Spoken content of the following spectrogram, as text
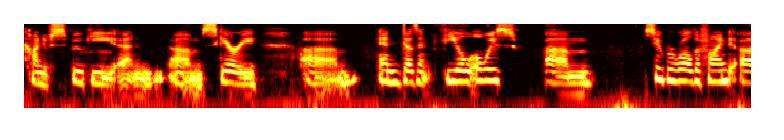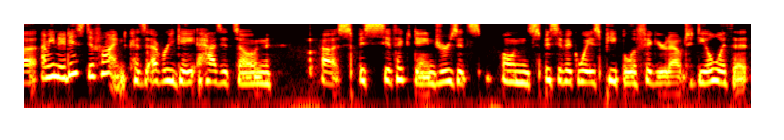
kind of spooky and um, scary, um, and doesn't feel always um, super well defined. Uh, I mean, it is defined because every gate has its own uh, specific dangers, its own specific ways people have figured out to deal with it.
